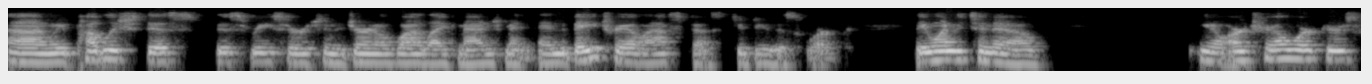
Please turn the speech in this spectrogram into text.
Um, we published this, this research in the Journal of Wildlife Management, and the Bay Trail asked us to do this work. They wanted to know, you know, are trail workers,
